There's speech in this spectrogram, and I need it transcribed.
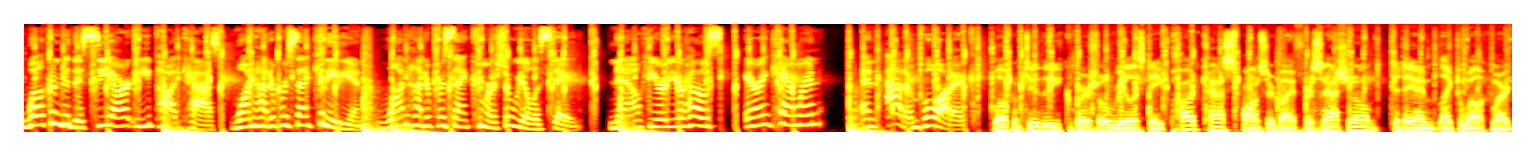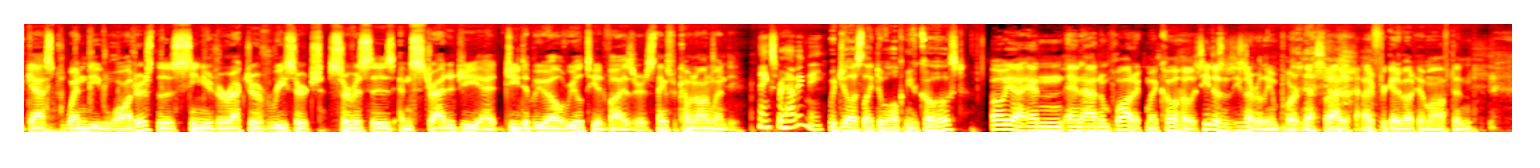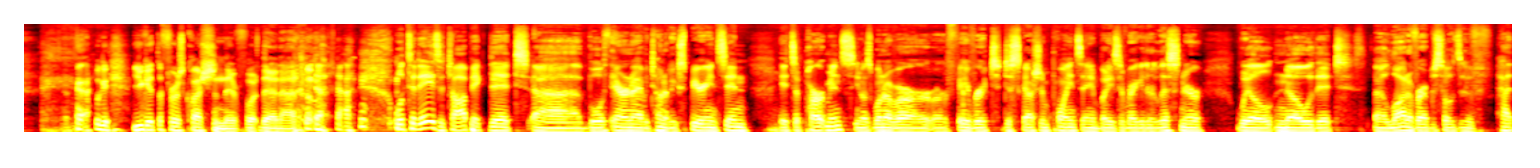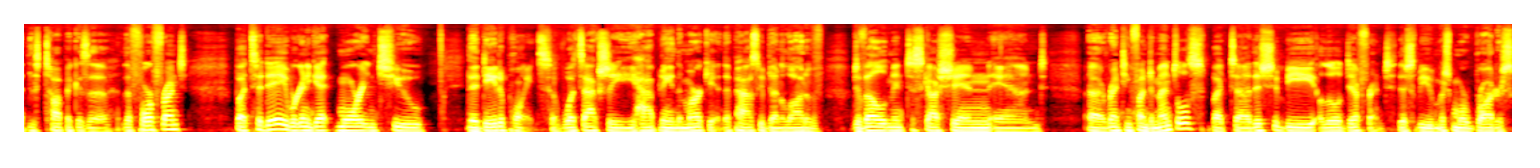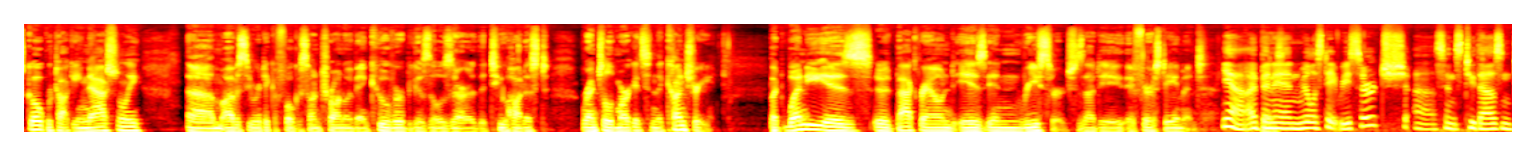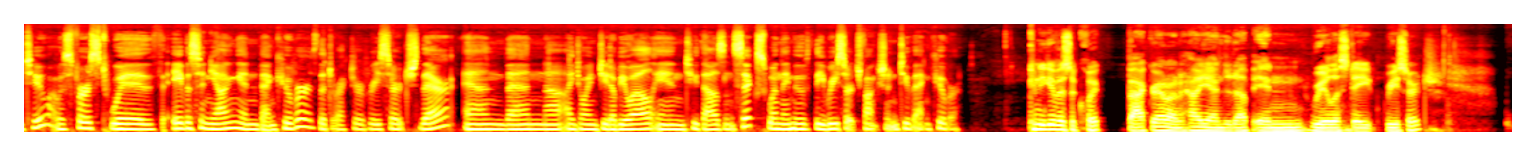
Welcome to the CRE podcast 100% Canadian, 100% commercial real estate. Now, here are your hosts, Aaron Cameron and Adam Pawatic. Welcome to the Commercial Real Estate Podcast, sponsored by First National. Today, I'd like to welcome our guest, Wendy Waters, the Senior Director of Research Services and Strategy at GWL Realty Advisors. Thanks for coming on, Wendy. Thanks for having me. Would you also like to welcome your co-host? Oh yeah, and and Adam Pawatic, my co-host. He doesn't. He's not really important, so I, I forget about him often. okay, you get the first question there for then, Adam. well, today is a topic that uh, both Aaron and I have a ton of experience in. It's apartments. You know, it's one of our, our favorite discussion points. Anybody's a regular listener will know that a lot of our episodes have had this topic as a the forefront. But today we're going to get more into the data points of what's actually happening in the market. In the past, we've done a lot of development discussion and uh, renting fundamentals, but uh, this should be a little different. This will be a much more broader scope. We're talking nationally. Um, obviously, we're going to take a focus on Toronto and Vancouver because those are the two hottest rental markets in the country. But Wendy is uh, background is in research. Is that a, a fair statement? Yeah, I've been yes. in real estate research uh, since 2002. I was first with Avison Young in Vancouver as the director of research there, and then uh, I joined GWL in 2006 when they moved the research function to Vancouver. Can you give us a quick background on how you ended up in real estate research?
